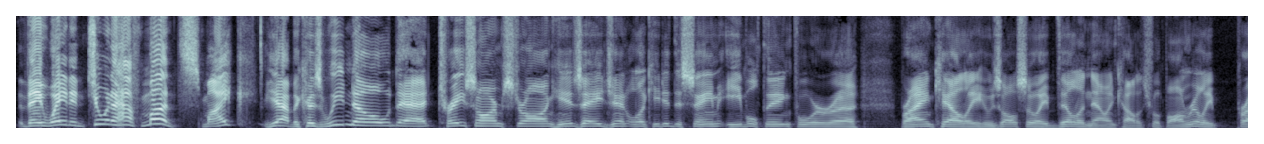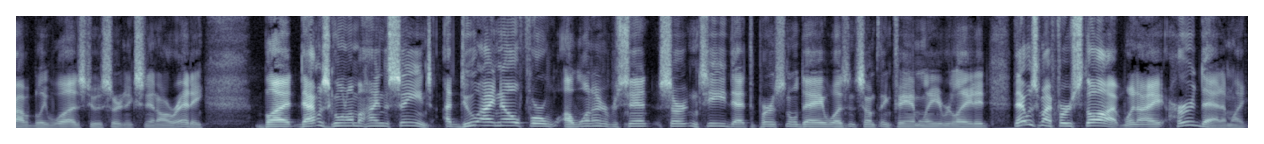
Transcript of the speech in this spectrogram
they waited two and a half months, Mike. Yeah, because we know that Trace Armstrong, his agent, look, he did the same evil thing for uh, Brian Kelly, who's also a villain now in college football, and really probably was to a certain extent already. But that was going on behind the scenes. Uh, do I know for a 100% certainty that the personal day wasn't something family related? That was my first thought when I heard that. I'm like,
